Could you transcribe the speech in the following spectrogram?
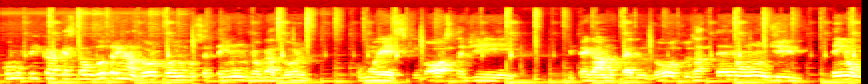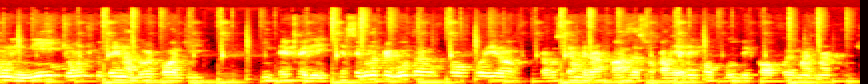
Como fica a questão do treinador quando você tem um jogador como esse, que gosta de, de pegar no pé dos outros, até onde tem algum limite, onde que o treinador pode interferir. E a segunda pergunta, qual foi para você a melhor fase da sua carreira, em qual clube, qual foi o mais marcante?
